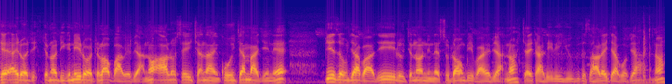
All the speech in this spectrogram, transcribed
ကဲအဲ့တော့ကျွန်တော်ဒီကနေ့တော့ဒီလောက်ပါပဲဗျเนาะအားလုံးစိတ်ချမ်းသာရင်ကိုယ်ကျမ်းမာခြင်းနဲ့ ပြည့်စုံကြပါစေလို့ကျွန်တော်အနေနဲ့ဆုတောင်းပေးပါရဗျာနော်ကြိုက်တာလေးတွေယူပြီးကစားလိုက်ကြပါဗျာနော်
